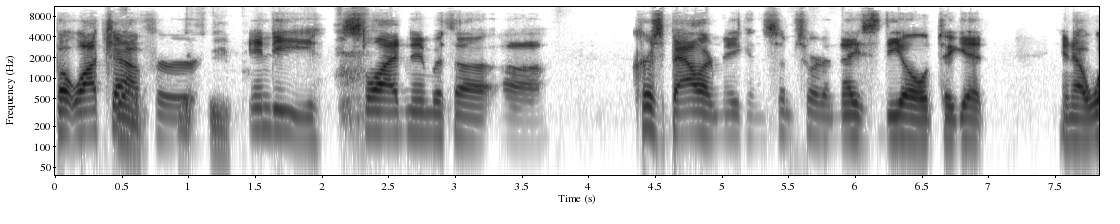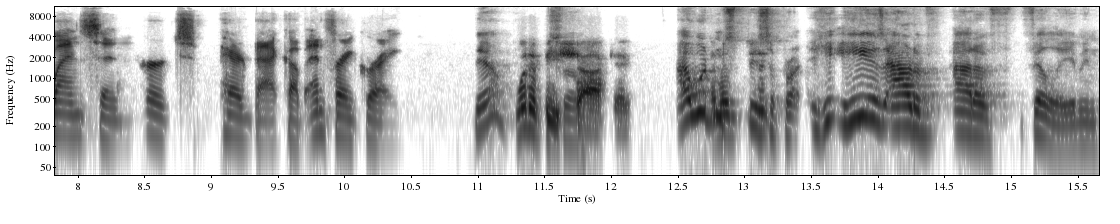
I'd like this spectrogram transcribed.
but watch Well, out for. Indy sliding in with a, a Chris Ballard making some sort of nice deal to get you know Wentz and Ertz paired back up and Frank Reich. Yeah, Would it be So- shocking? I wouldn't And be surprised. He, he is out of out of Philly. I mean,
